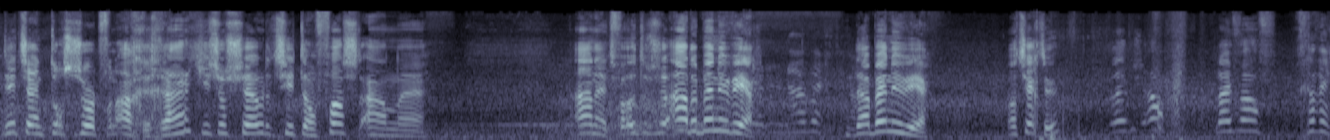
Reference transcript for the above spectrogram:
dit zijn toch een soort van aggregaatjes of zo. Dat zit dan vast aan, eh, aan het foto's. Ah, daar ben u weer. Daar ben u weer. Wat zegt u? Blijf eens af. Blijf af. Ga weg.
